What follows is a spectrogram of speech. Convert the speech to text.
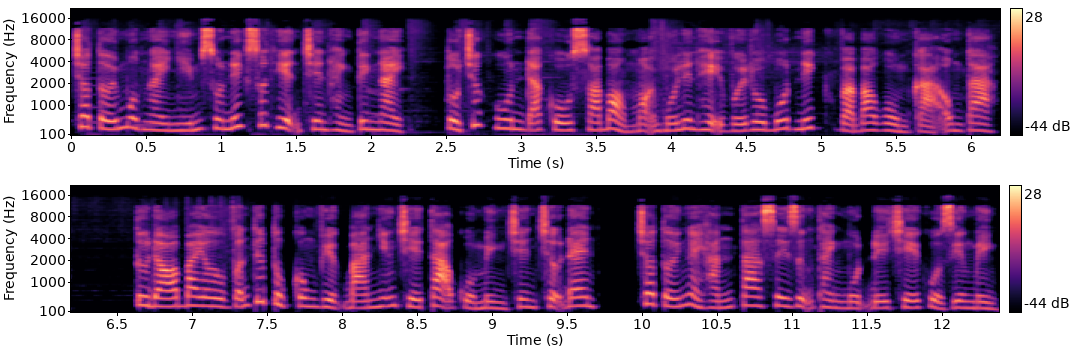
Cho tới một ngày nhím Sonic xuất hiện trên hành tinh này, tổ chức Gun đã cố xóa bỏ mọi mối liên hệ với Robotnik và bao gồm cả ông ta. Từ đó Bayer vẫn tiếp tục công việc bán những chế tạo của mình trên chợ đen, cho tới ngày hắn ta xây dựng thành một đế chế của riêng mình.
